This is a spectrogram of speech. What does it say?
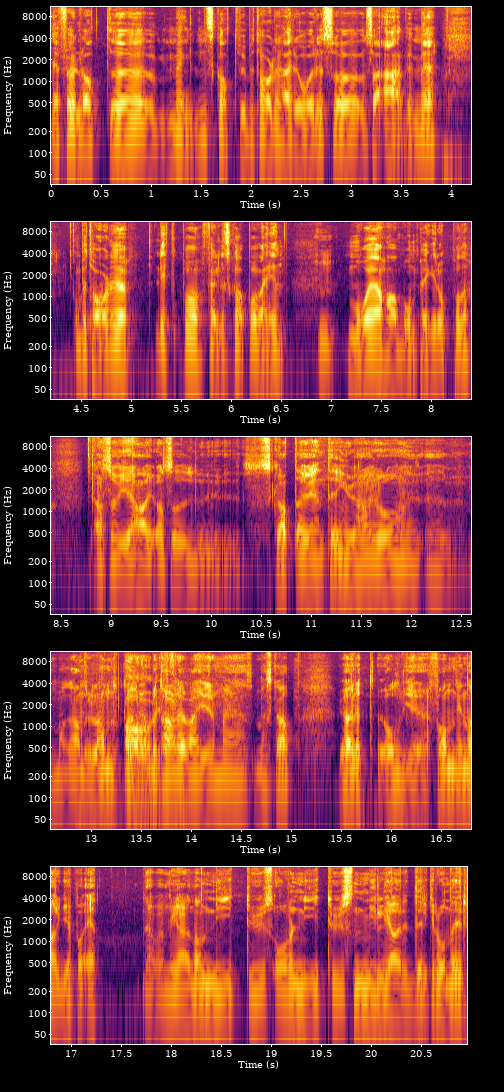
Jeg føler at uh, mengden skatt vi betaler her i året, så, så er vi med å betale litt på fellesskapet og veien. Mm. Må jeg ha bompenger oppå det? Altså, vi har, altså, skatt er jo én ting. Vi har jo eh, mange andre land klarer å betale veier med, med skatt. Vi har et oljefond i Norge på ett, ja, nå? 9000, over 9000 milliarder kroner.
